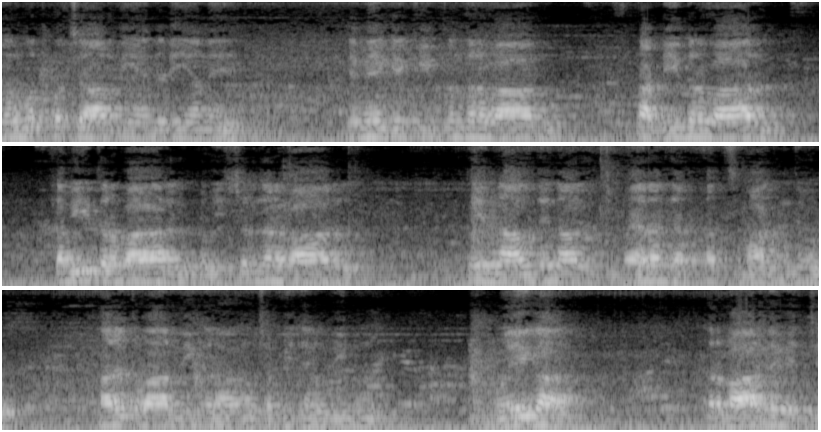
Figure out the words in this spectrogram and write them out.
ਗੁਰਮਤ ਪ੍ਰਚਾਰ ਦੀਆਂ ਜਿਹੜੀਆਂ ਨੇ, ਜਿਵੇਂ ਕਿ ਕੀਰਤਨ ਦਰਬਾਰ, ਢਾਡੀ ਦਰਬਾਰ, ਕਵੀ ਦਰਬਾਰ, ਕਵੀਸ਼ਰ ਦਰਬਾਰ ਤੇ ਨਾਲ ਦੇ ਨਾਲ ਦੁਪਹਿਰਾ ਜਪ ਤੱਕ ਸਮਾਗਮ ਜੋ ਹਰ ਐਤਵਾਰ ਦੀ ਤਰ੍ਹਾਂ 26 ਜਨਵਰੀ ਨੂੰ ਹੋਏਗਾ, ਦਰਬਾਰ ਦੇ ਵਿੱਚ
